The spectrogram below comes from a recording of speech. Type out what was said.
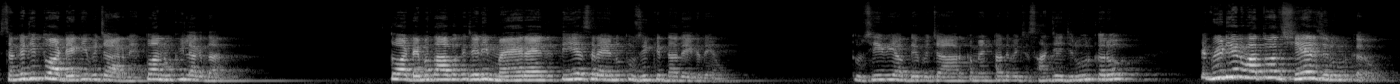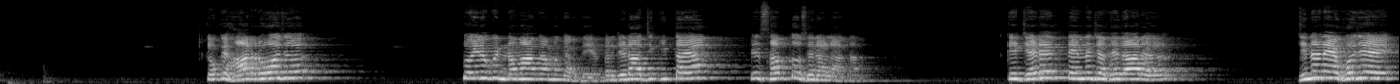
ਸੰਗਤ ਜੀ, ਤੁਹਾਡੇ ਕੀ ਵਿਚਾਰ ਨੇ? ਤੁਹਾਨੂੰ ਕੀ ਲੱਗਦਾ? ਤੁਹਾਡੇ ਮੁਤਾਬਕ ਜਿਹੜੀ ਮੈਂ ਰਾਏ ਦਿੱਤੀ ਹੈ, ਇਸ ਰਾਏ ਨੂੰ ਤੁਸੀਂ ਕਿੱਦਾਂ ਦੇਖਦੇ ਹੋ? ਤੁਸੀਂ ਵੀ ਆਪਦੇ ਵਿਚਾਰ ਕਮੈਂਟਾਂ ਦੇ ਵਿੱਚ ਸਾਂਝੇ ਜ਼ਰੂਰ ਕਰੋ ਇਹ ਵੀਡੀਓ ਨੂੰ ਵੱਧ ਤੋਂ ਵੱਧ ਸ਼ੇਅਰ ਜ਼ਰੂਰ ਕਰੋ। ਕਿਉਂਕਿ ਹਰ ਰੋਜ਼ ਕੋਈ ਨਾ ਕੋਈ ਨਵਾਂ ਕੰਮ ਕਰਦੇ ਆ। ਪਰ ਜਿਹੜਾ ਅੱਜ ਕੀਤਾ ਆ, ਇਹ ਸਭ ਤੋਂ ਸਿਰਾ ਲਾਤਾ। ਕਿ ਜਿਹੜੇ ਤਿੰਨ ਜਥੇਦਾਰ ਜਿਨ੍ਹਾਂ ਨੇ ਇਹੋ ਜਿਹੇ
